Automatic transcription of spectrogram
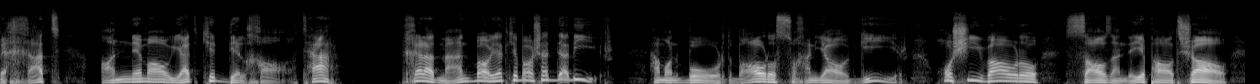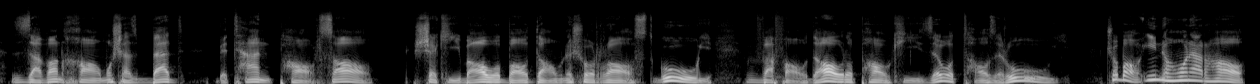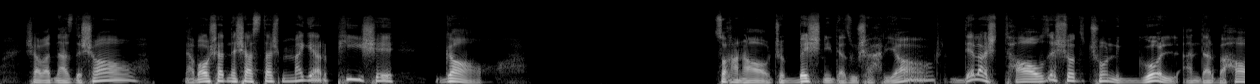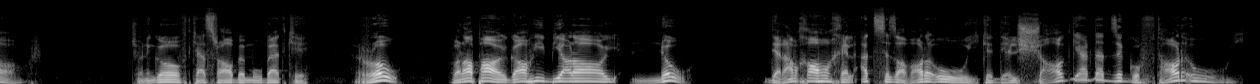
به خط آن نماید که دلخواهتر. خردمند باید که باشد دبیر. همان بردبار و سخن یادگیر. هوشیوار و سازنده پادشاه. زبان خاموش از بد به تن پارسا. شکیبا و با دانش و راستگوی. وفادار و پاکیزه و تازه روی. چو با این هنرها شود نزد شاه نباشد نشستش مگر پیش گاه. سخنها چو بشنید از او شهریار دلش تازه شد چون گل اندر بهار. چون این گفت کس را به موبت که رو ورا پایگاهی بیارای نو. درم خواه و خلعت سزاوار اوی که دل شاد گردد ز گفتار اوی.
